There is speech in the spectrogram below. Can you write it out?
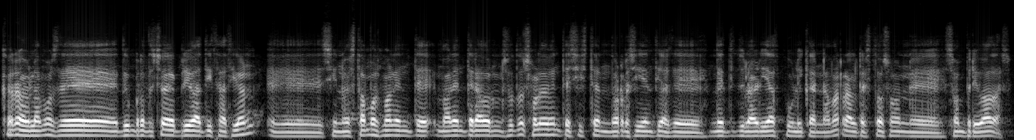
Claro, hablamos de, de un proceso de privatización. Eh, si no estamos mal, ente, mal, enterados nosotros, solamente existen dos residencias de, de titularidad pública en Navarra, el resto son, eh, son privadas.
